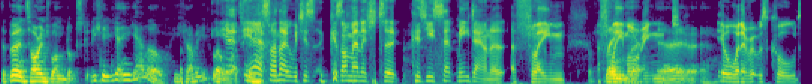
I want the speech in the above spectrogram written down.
the burnt orange one looks good. You can even get in yellow. You can have a yellow Yeah, watch. yes, I know. Which is because I managed to because you sent me down a, a flame, a Flame flame, orange, yeah, or whatever it was called,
